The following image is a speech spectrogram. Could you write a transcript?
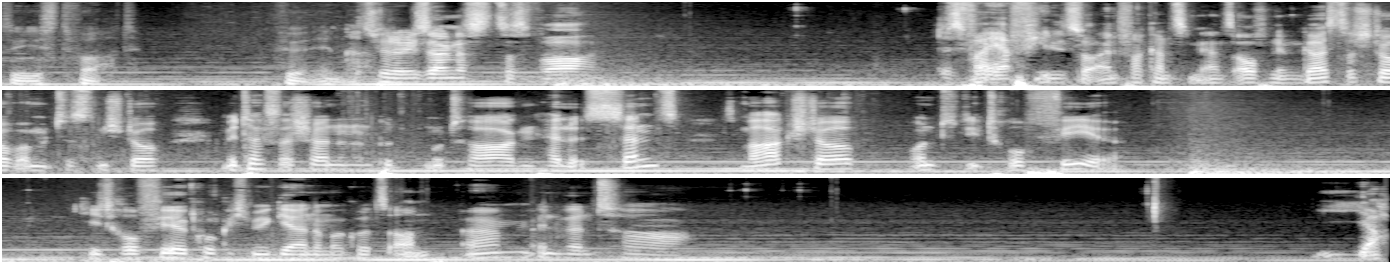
Sie ist fort. Für immer. Kannst du mir doch nicht sagen, dass das war. Das war ja viel zu einfach, kannst du mir ernst aufnehmen. Geisterstaub, Amethystenstaub, Mittagserscheinungen und helle Essenz, Smaragdstaub und die Trophäe. Die Trophäe gucke ich mir gerne mal kurz an. Ähm, Inventar. Ja.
